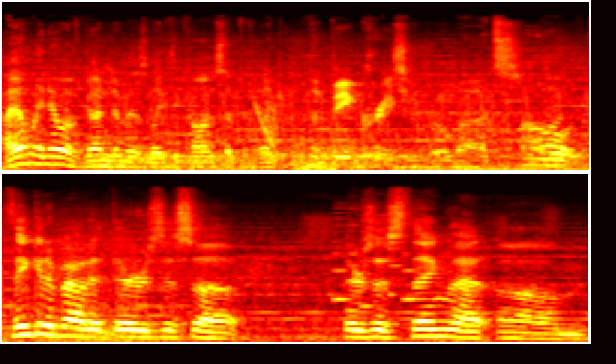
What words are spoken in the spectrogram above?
I only know of Gundam as like the concept of like the big crazy robots. Oh, thinking about it, there's this uh, there's this thing that um,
